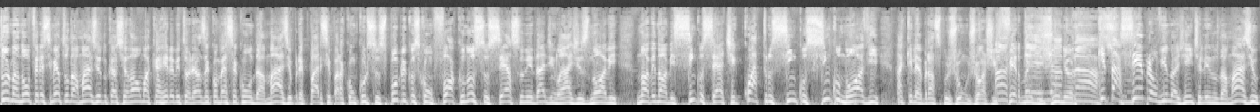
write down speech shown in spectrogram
Turma, no oferecimento Damásio Educacional, uma carreira vitoriosa começa com o Damásio. Prepare-se para concursos públicos com foco no sucesso. Unidade em Lages 999574559. Aquele abraço pro João Jorge Aquele Fernandes Júnior, que tá sempre ouvindo a gente ali no Damásio.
